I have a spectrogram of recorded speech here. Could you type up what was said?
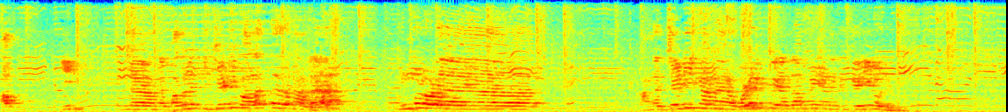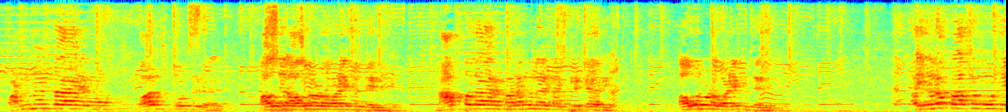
அப்- இந்த அந்த பதினஞ்சு செடி வளர்த்ததுனால உங்களோட அந்த செடிக்கான உழைப்பு எல்லாமே எனக்கு தெரிய வருது. பன்னெண்டாயிரம் வால்ஸ் போட்டிருக்காரு. அவரு அவரோட உழைப்பு தெரியுது. நாற்பதாயிரம் மரங்களை நட்டிருக்காரு. அவரோட உழைப்பு தெரியுது. இதெல்லாம் பார்க்கும்போது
